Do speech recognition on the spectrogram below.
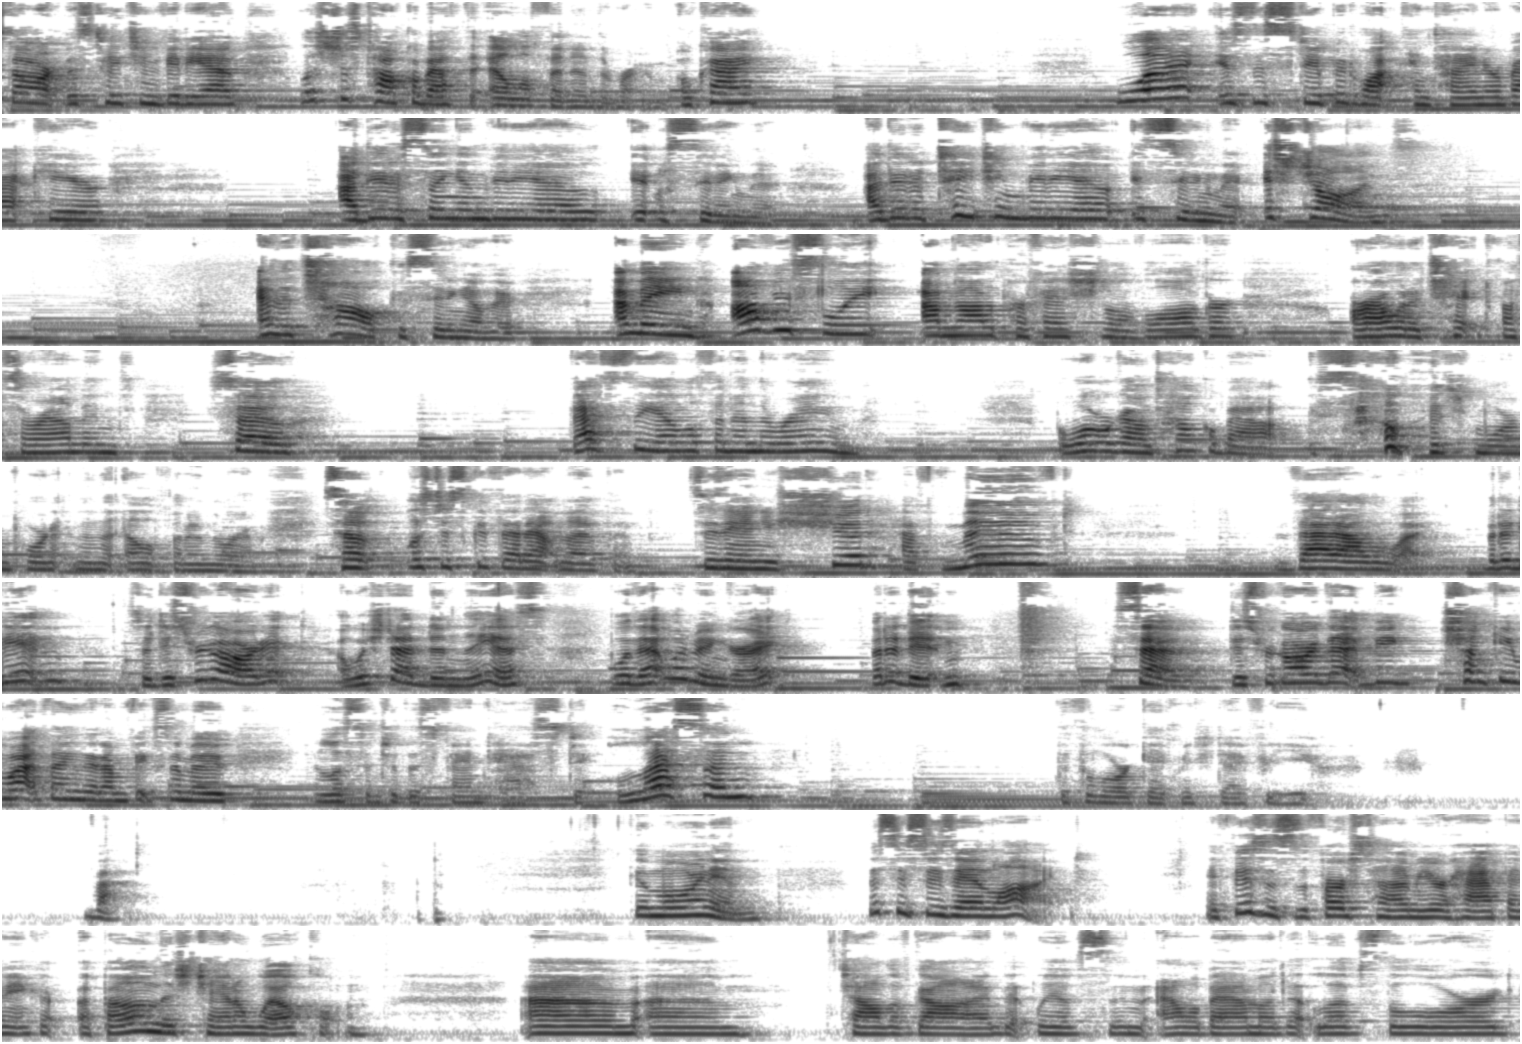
start this teaching video, let's just talk about the elephant in the room, okay? What is this stupid white container back here? I did a singing video, it was sitting there. I did a teaching video, it's sitting there. It's John's. And the chalk is sitting over there. I mean, obviously, I'm not a professional vlogger or I would have checked my surroundings. So that's the elephant in the room. But what we're going to talk about is so much more important than the elephant in the room. So let's just get that out in the open. Suzanne, you should have moved that out of the way, but I didn't. So disregard it. I wished I'd done this. Well, that would have been great, but I didn't. So disregard that big chunky white thing that I'm fixing to move and listen to this fantastic lesson that the Lord gave me today for you. Bye. Good morning. This is Suzanne Light. If this is the first time you're happening upon this channel, welcome. I'm um, a child of God that lives in Alabama, that loves the Lord,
